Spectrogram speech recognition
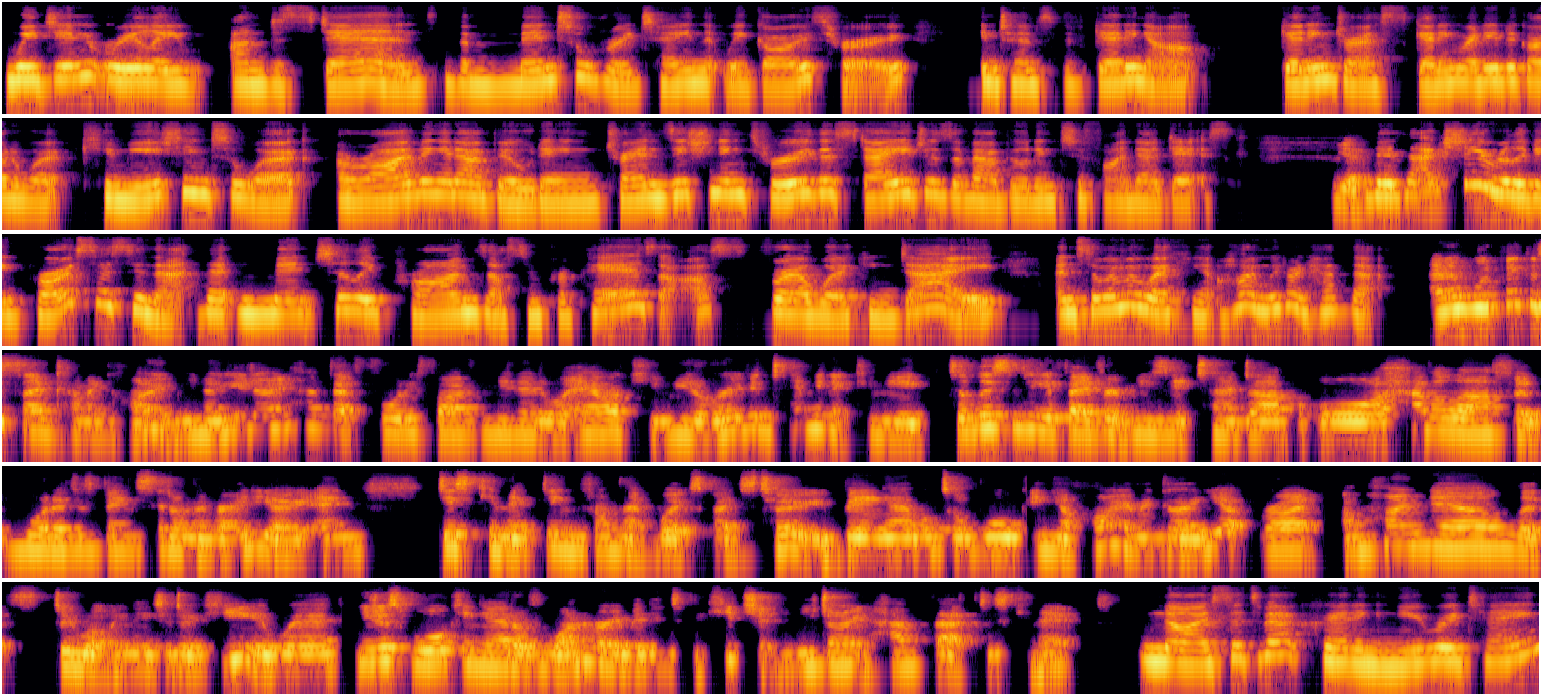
we didn't really understand the mental routine that we go through in terms of getting up, getting dressed, getting ready to go to work, commuting to work, arriving at our building, transitioning through the stages of our building to find our desk. Yeah. There's actually a really big process in that that mentally primes us and prepares us for our working day. And so when we're working at home, we don't have that and it would be the same coming home. You know, you don't have that 45 minute or hour commute or even 10 minute commute to listen to your favourite music turned up or have a laugh at whatever's being said on the radio and disconnecting from that workspace too. Being able to walk in your home and go, yep, right, I'm home now. Let's do what we need to do here. Where you're just walking out of one room and into the kitchen. You don't have that disconnect. No, so it's about creating a new routine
